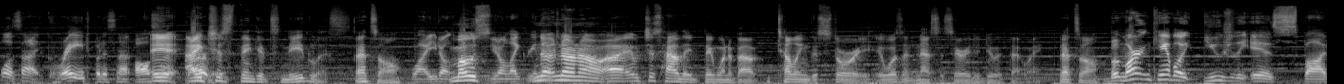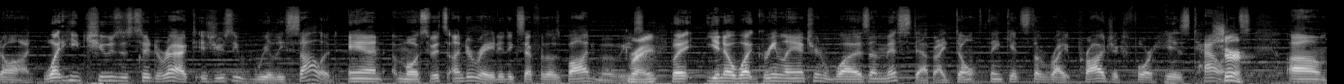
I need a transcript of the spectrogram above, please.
well, it's not great, but it's not also. Eh, I just think it's needless. That's all. why you don't Most you don't like Green no, Lantern? No, no, no, uh, it was just how they, they went about telling the story. It wasn't necessary to do it that way. That's all. But Martin Campbell usually is spot on. What he chooses to direct is usually really solid. And most of it's underrated except for those Bond movies. Right. But you know what? Green Lantern was a misstep. I don't think it's the right project for his talents. Sure. Um,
